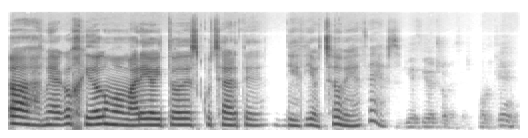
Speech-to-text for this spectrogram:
Ah, me ha cogido como mareo y todo de escucharte. 18 veces. 18 veces. ¿Por qué?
